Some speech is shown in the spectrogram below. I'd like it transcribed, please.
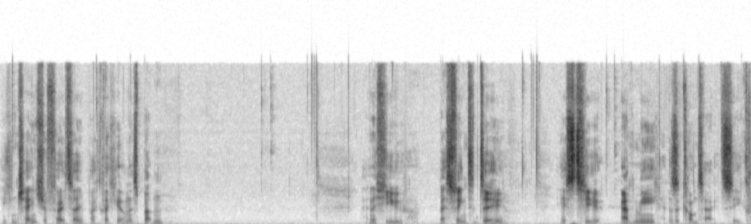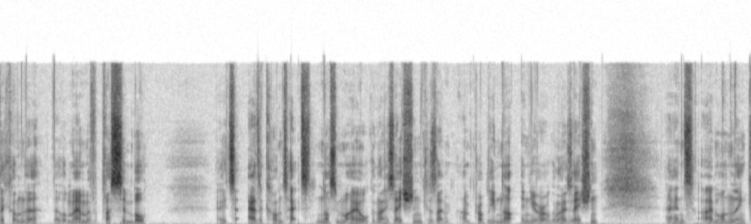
You can change your photo by clicking on this button. And if you, best thing to do is to add me as a contact. So you click on the little man with a plus symbol, go to add a contact, not in my organisation because I'm, I'm probably not in your organisation, and I'm on Lync.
